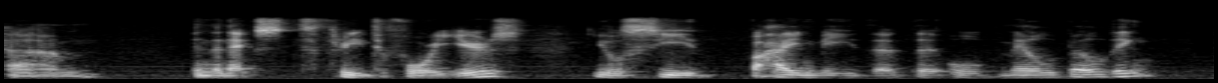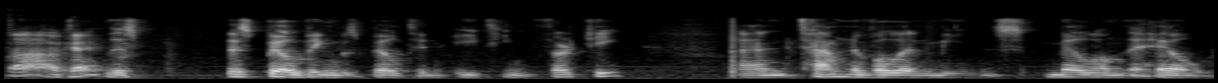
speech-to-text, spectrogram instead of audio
um, in the next three to four years. You'll see behind me the, the old mill building. Ah, okay. This this building was built in 1830, and Tamnavulin means mill on the hill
